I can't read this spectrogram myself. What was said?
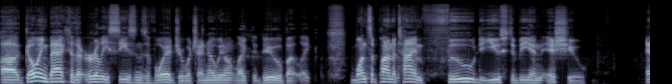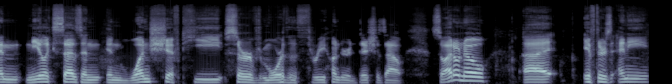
Uh, going back to the early seasons of Voyager, which I know we don't like to do, but like once upon a time, food used to be an issue. And Neelix says in in one shift he served more than 300 dishes out. So I don't know uh, if there's any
